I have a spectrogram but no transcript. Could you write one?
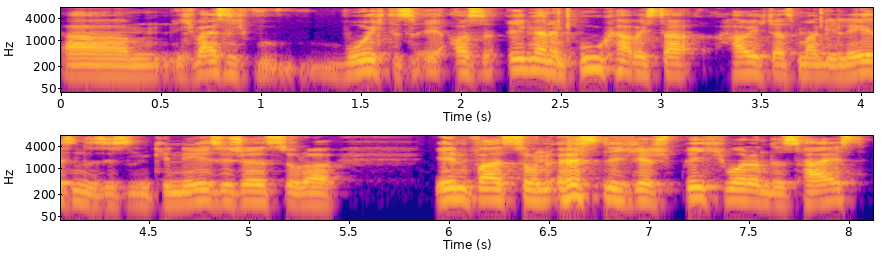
ähm, ich weiß nicht, wo ich das, aus irgendeinem Buch habe ich, da, hab ich das mal gelesen, das ist ein chinesisches oder jedenfalls so ein östliches Sprichwort und das heißt,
